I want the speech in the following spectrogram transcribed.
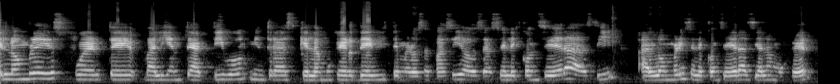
el hombre es fuerte, valiente, activo, mientras que la mujer débil, temerosa, pasiva, o sea, se le considera así al hombre y se le considera así a la mujer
